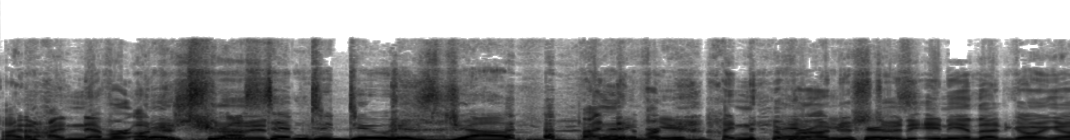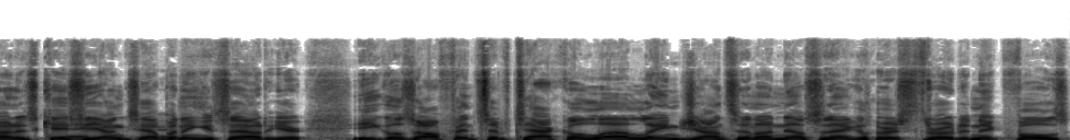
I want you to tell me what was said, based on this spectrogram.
I? I never they understood. trust him to do his job. I never, you. I never Thank understood Chris. any of that going on as Casey Thank Young's Chris. helping us out here. Eagles offensive tackle uh, Lane Johnson on Nelson Agholor's throw to Nick Foles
